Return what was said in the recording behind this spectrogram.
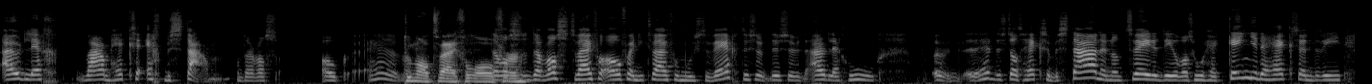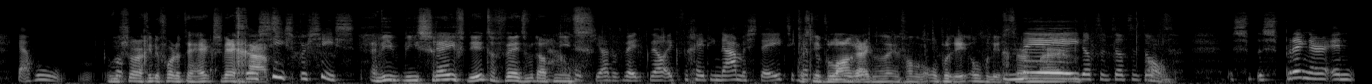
uitleg waarom heksen echt bestaan. Want daar was ook. Hè, Toen al twijfel daar over. was, daar was twijfel over en die twijfel moest weg. Dus, er- dus een uitleg hoe. Eh, dus dat heksen bestaan. En dan het tweede deel was hoe herken je de heks. En drie, ja, hoe. Hoe wat- zorg je ervoor dat de heks weggaat? precies, precies. En wie, wie schreef dit? Of weten we dat ja, niet? God, ja, dat weet ik wel. Ik vergeet die namen steeds. Ik dat is niet belangrijk, dat een van de oplichter. Nee, maar... dat dat, dat, dat Oh. Sprenger en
